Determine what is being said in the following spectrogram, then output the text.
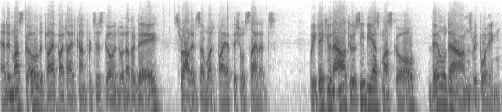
and in Moscow, the tripartite conferences go into another day, shrouded somewhat by official silence. We take you now to CBS Moscow, Bill Downs reporting.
